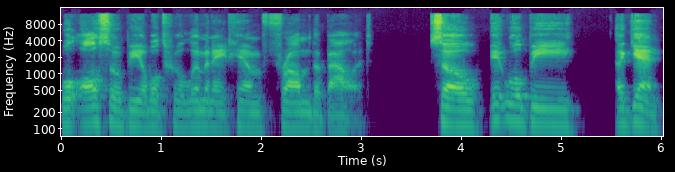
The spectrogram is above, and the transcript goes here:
will also be able to eliminate him from the ballot. So it will be again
